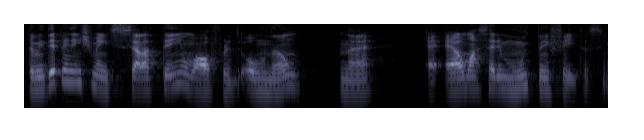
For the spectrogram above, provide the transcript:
Então, independentemente se ela tem o Alfred ou não, né? É, é uma série muito bem feita, assim.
